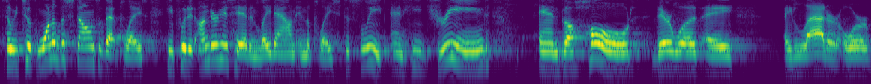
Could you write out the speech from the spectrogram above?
So he took one of the stones of that place, he put it under his head, and lay down in the place to sleep. And he dreamed, and behold, there was a, a ladder, or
